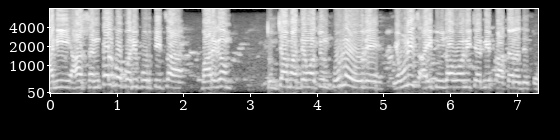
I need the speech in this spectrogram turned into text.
आणि हा संकल्प परिपूर्तीचा मार्ग तुमच्या माध्यमातून पूर्ण होऊ दे एवढीच आई तुळजाभवानी चरणी प्रार्थना देतो.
